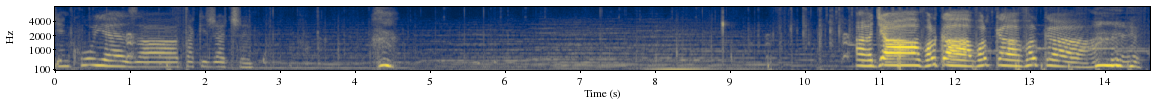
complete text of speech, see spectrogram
Dziękuję za takie rzeczy. Adzia, walka, walka, walka.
